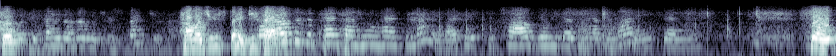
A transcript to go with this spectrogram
So, it depends on how much respect you have. how much respect you But it also depends on who has the money, like if the child really doesn't have the money, then, So,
